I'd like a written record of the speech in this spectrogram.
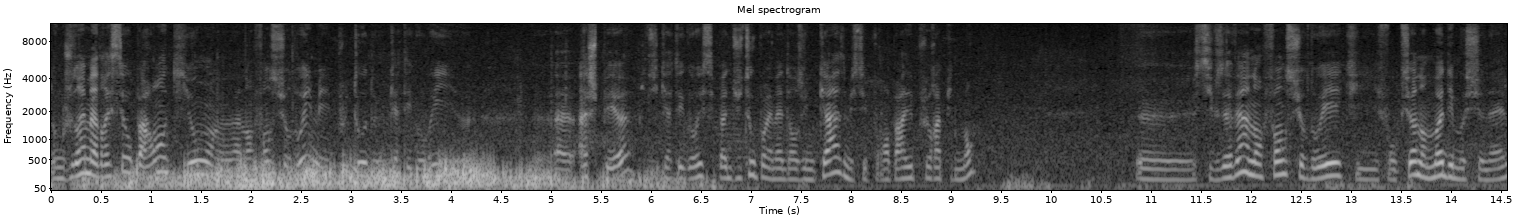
Donc je voudrais m'adresser aux parents qui ont euh, un enfant surdoué, mais plutôt de catégorie HPE. Euh, je dis catégorie, c'est pas du tout pour les mettre dans une case, mais c'est pour en parler plus rapidement. si vous avez un enfant surdoué qui fonctionne en mode émotionnel,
